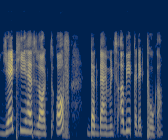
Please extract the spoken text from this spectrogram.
yet he has lot of duck diamonds अब ये करेक्ट होगा।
